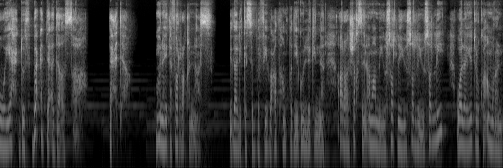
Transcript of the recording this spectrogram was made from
هو يحدث بعد أداء الصلاة. بعدها. هنا يتفرق الناس. لذلك السبب في بعضهم قد يقول لك إن أرى شخص أمامي يصلي يصلي يصلي ولا يترك أمرا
